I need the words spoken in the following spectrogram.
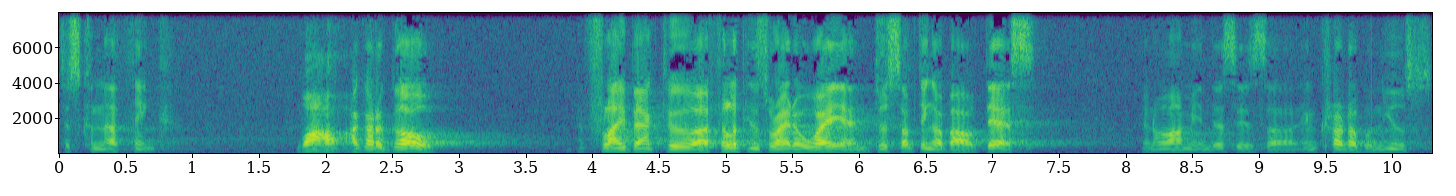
just could not think wow, I got to go and fly back to uh, Philippines right away and do something about this. You know, I mean, this is uh, incredible news.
